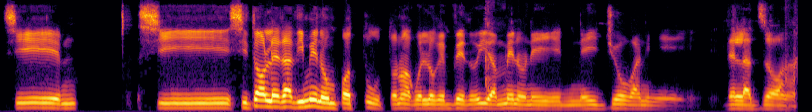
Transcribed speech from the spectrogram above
si, si, si, tollera di meno un po' tutto, no? quello che vedo io, almeno nei, nei giovani della zona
